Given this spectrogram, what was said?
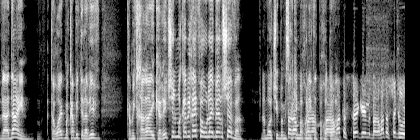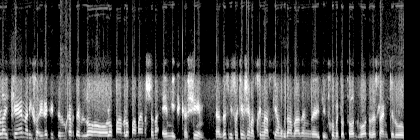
ועדיין, אתה רואה את מכבי תל אביב כמתחרה העיקרית של מכבי חיפה, אולי באר שבע. למרות שהיא במשחקים האחרונים קצת פחות טובה. הסגל, ברמת הסגל אולי כן, אני ראיתי את זה במכבי תל אביב לא, לא פעם ולא פעמיים השנה, הם מתקשים. אז יש משחקים שהם מצליחים להפקיע מוקדם ואז הם תזכו בתוצאות גבוהות, אז יש להם כאילו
